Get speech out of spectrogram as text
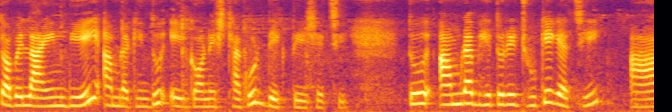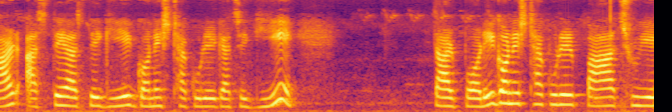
তবে লাইন দিয়েই আমরা কিন্তু এই গণেশ ঠাকুর দেখতে এসেছি। তো আমরা ভেতরে ঢুকে গেছি আর আস্তে আস্তে গিয়ে গণেশ ঠাকুরের কাছে গিয়ে তারপরে গণেশ ঠাকুরের পা ছুঁয়ে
